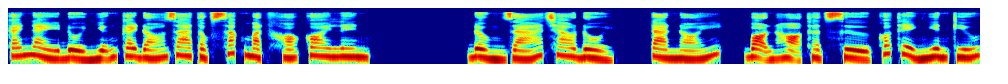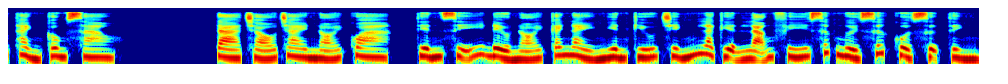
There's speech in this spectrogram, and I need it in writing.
Cái này đổi những cái đó gia tộc sắc mặt khó coi lên. Đồng giá trao đổi, ta nói, bọn họ thật sự có thể nghiên cứu thành công sao? Ta cháu trai nói qua, tiến sĩ đều nói cái này nghiên cứu chính là kiện lãng phí sức người sức của sự tình.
